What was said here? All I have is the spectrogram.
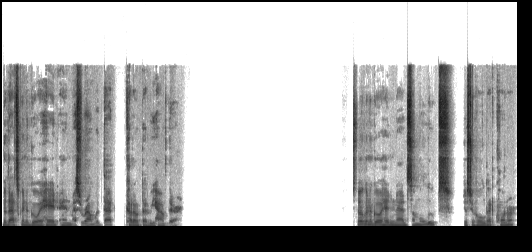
But that's going to go ahead and mess around with that cutout that we have there. So I'm going to go ahead and add some more loops just to hold that corner.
